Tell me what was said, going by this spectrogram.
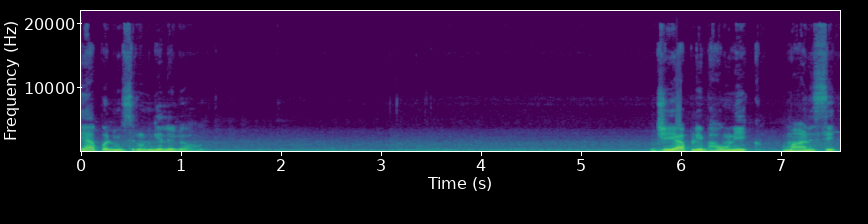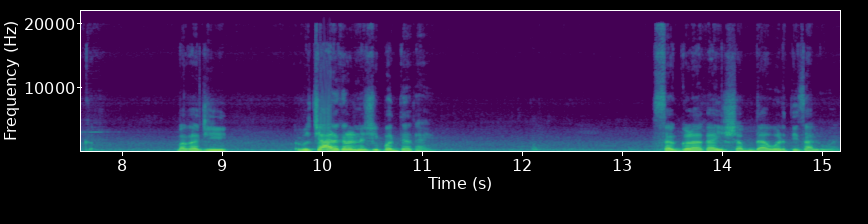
ते आपण विसरून गेलेलो आहोत. जी आपली भावनिक मानसिक बघा जी विचार करण्याची पद्धत आहे सगळं काही शब्दावरती चालू आहे.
